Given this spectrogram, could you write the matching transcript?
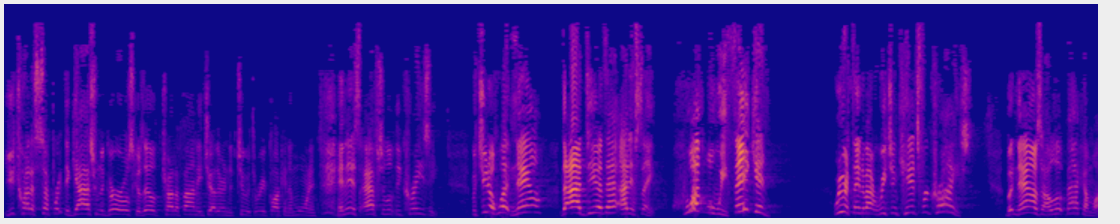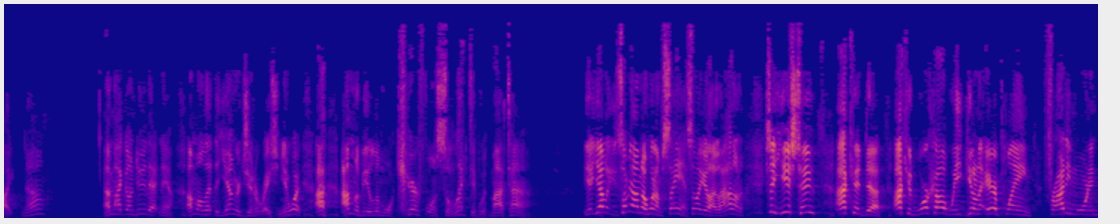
You try to separate the guys from the girls because they'll try to find each other in the two or three o'clock in the morning. And it's absolutely crazy. But you know what? Now, the idea of that, I just think, what were we thinking? We were thinking about reaching kids for Christ. But now as I look back, I'm like, no, I'm not going to do that now. I'm going to let the younger generation. You know what? I, am going to be a little more careful and selective with my time. Yeah, y'all, some of y'all know what I'm saying. Some of y'all are like, I don't know. See, used to, I could, uh, I could work all week, get on an airplane Friday morning,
